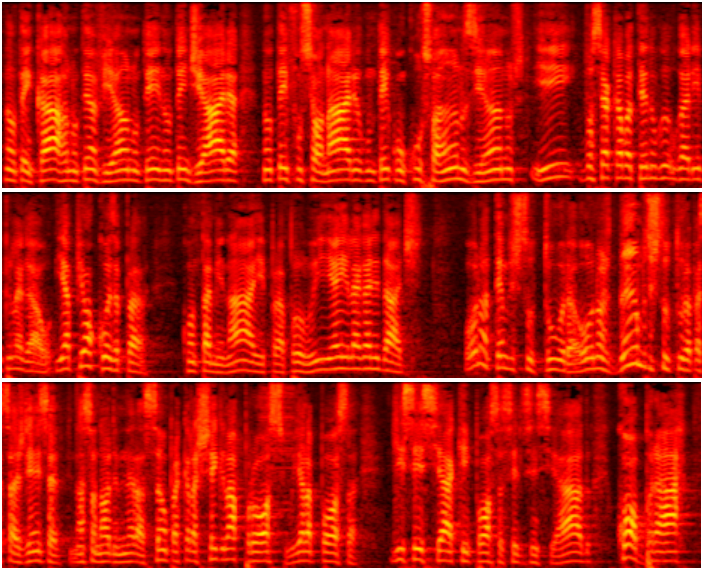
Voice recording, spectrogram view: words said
não tem carro, não tem avião, não tem, não tem diária, não tem funcionário, não tem concurso há anos e anos e você acaba tendo o garimpo ilegal. E a pior coisa para contaminar e para poluir é a ilegalidade. Ou nós temos estrutura, ou nós damos estrutura para essa Agência Nacional de Mineração para que ela chegue lá próximo e ela possa licenciar quem possa ser licenciado, cobrar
